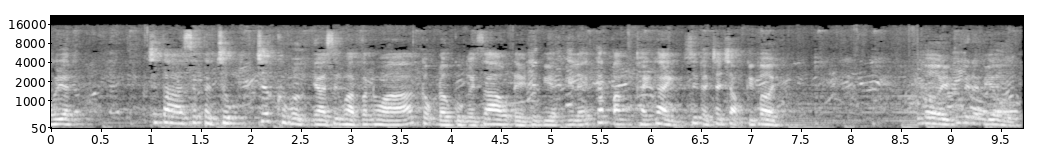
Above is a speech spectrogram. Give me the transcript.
Đạo huyện. Chúng ta sẽ tập trung trước khu vực nhà sinh hoạt văn hóa cộng đồng của người giao để thực hiện nghi lễ cắt băng khánh thành. Xin được trân trọng kính mời. Kính mời quý vị đại biểu,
